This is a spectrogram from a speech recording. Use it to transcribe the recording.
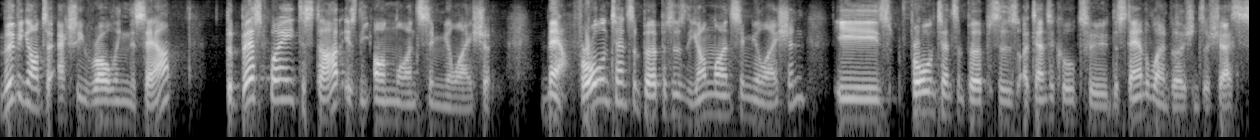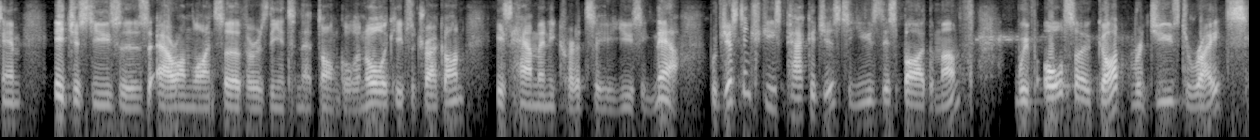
moving on to actually rolling this out, the best way to start is the online simulation. Now, for all intents and purposes, the online simulation is, for all intents and purposes, identical to the standalone versions of ChassisSim. It just uses our online server as the internet dongle, and all it keeps a track on is how many credits are you using. Now, we've just introduced packages to use this by the month. We've also got reduced rates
